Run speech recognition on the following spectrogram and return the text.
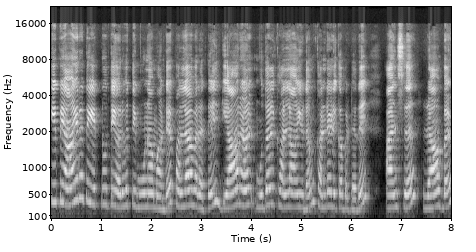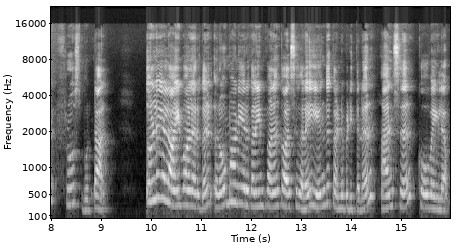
கிபி ஆயிரத்தி எட்நூற்றி அறுபத்தி மூணாம் ஆண்டு பல்லாவரத்தில் யாரால் முதல் கல்லாயுதம் கண்டெடுக்கப்பட்டது? ஆன்சர் ராபர்ட் ஃப்ரூஸ் புட்டால் தொல்லியல் ஆய்வாளர்கள் ரோமானியர்களின் பணங்காசுகளை எங்கு கண்டுபிடித்தனர்? ஆன்சர் கோவைலம்.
